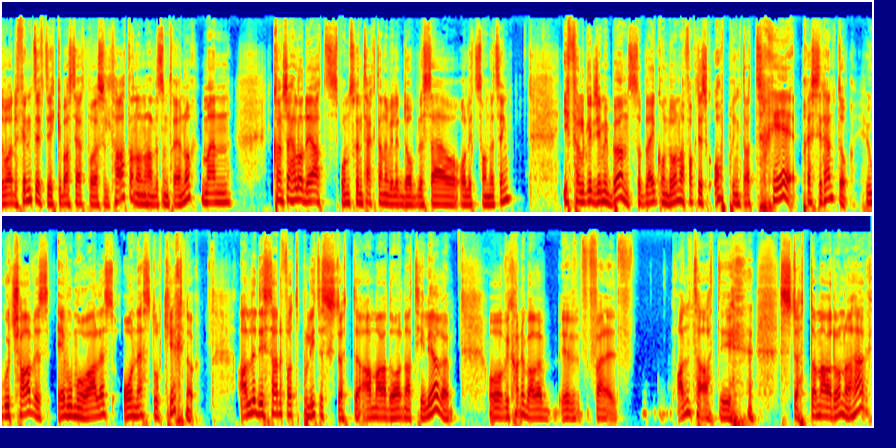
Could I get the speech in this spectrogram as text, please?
Det var definitivt ikke basert på resultatene han hadde som trener, men Kanskje heller det at sponsorinntektene ville doble seg og, og, litt sånne ting. Ifølge Jimmy Burns så ble Grondona faktisk oppringt av tre presidenter. Hugo Chávez, Evo Morales og Nestor Kirchner. Alle disse hadde fått politisk støtte av Maradona tidligere. Og vi kan jo bare eh, anta at de støtta Maradona her.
